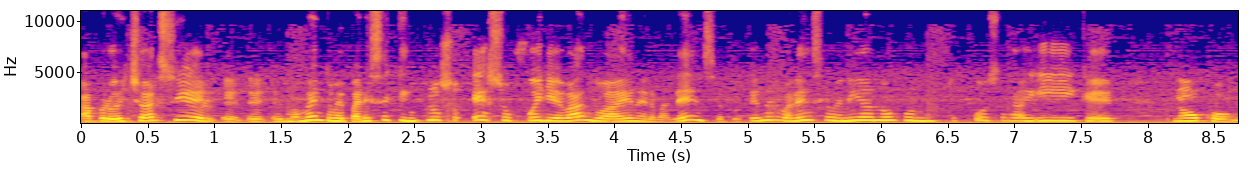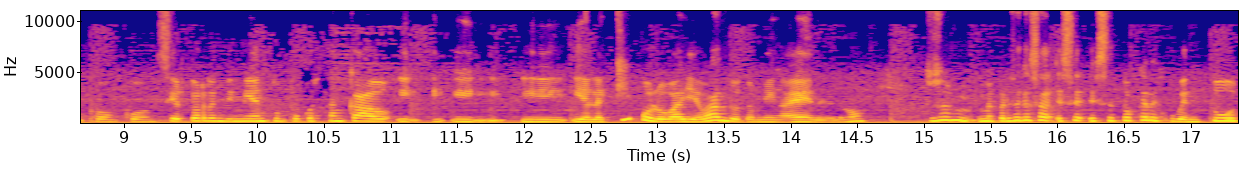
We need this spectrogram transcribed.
aprovechar sí, el, el, momento. Me parece que incluso eso fue llevando a Ener Valencia, porque Ener Valencia venía ¿no? con cosas ahí que no con, con, con, cierto rendimiento un poco estancado y, y, y, el equipo lo va llevando también a Ener, ¿no? Entonces me parece que ese, ese, toque de juventud,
